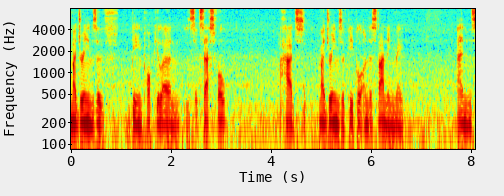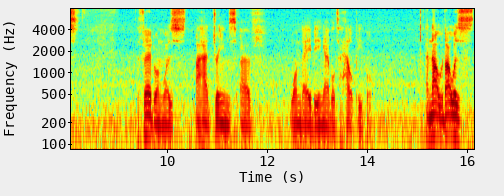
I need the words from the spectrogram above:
my dreams of being popular and, successful. I had my dreams of people understanding me and the third one was I had dreams of one day being able to help people. And that that was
